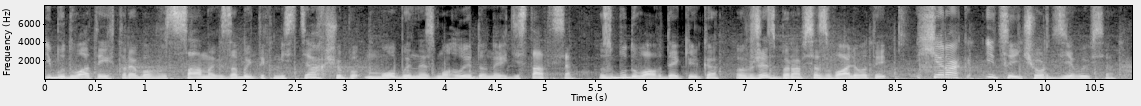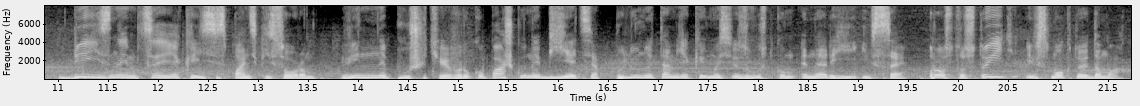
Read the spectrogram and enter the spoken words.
і будувати їх треба в самих забитих місцях, щоб моби не змогли до них дістатися. Збудував декілька, вже збирався звалювати. Херак, і цей чорт з'явився. Бій з ним це якийсь іспанський сором. Він не пушить, в рукопашку не б'ється, плюне там якимось згустком енергії і все. Просто стоїть і всмоктує дамаг.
